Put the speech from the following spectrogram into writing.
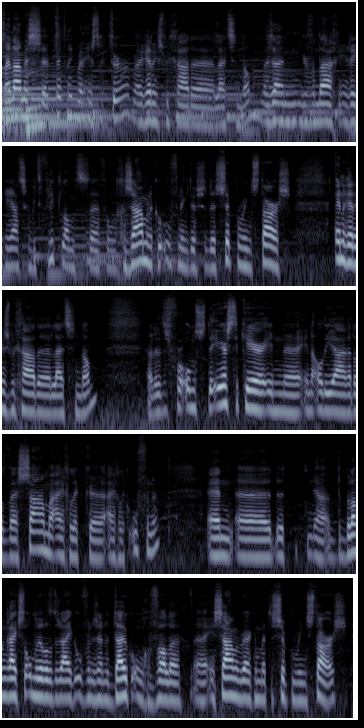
Mijn naam is eh, Patrick, ik ben instructeur bij Reddingsbrigade Leidschendam. Wij zijn hier vandaag in recreatiegebied Vlietland eh, voor een gezamenlijke oefening tussen de Submarine Stars en Reddingsbrigade Leidschendam. Nou, dit is voor ons de eerste keer in, uh, in al die jaren dat wij samen eigenlijk, uh, eigenlijk oefenen. En de, ja, de belangrijkste onderdeel dat we dus eigenlijk oefenen zijn de duikongevallen in samenwerking met de Submarine Stars.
